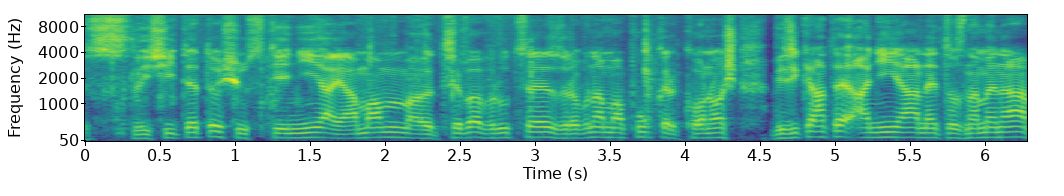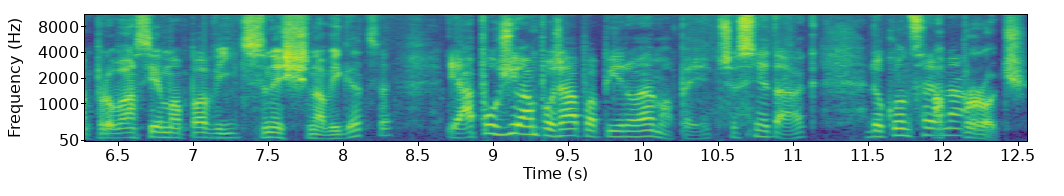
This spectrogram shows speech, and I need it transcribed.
slyšíte to šustění a já mám třeba v ruce zrovna mapu Krkonoš. Vy říkáte ani já ne, to znamená, pro vás je mapa víc než navigace? Já používám pořád papírové mapy, přesně tak. Dokonce a na... proč?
